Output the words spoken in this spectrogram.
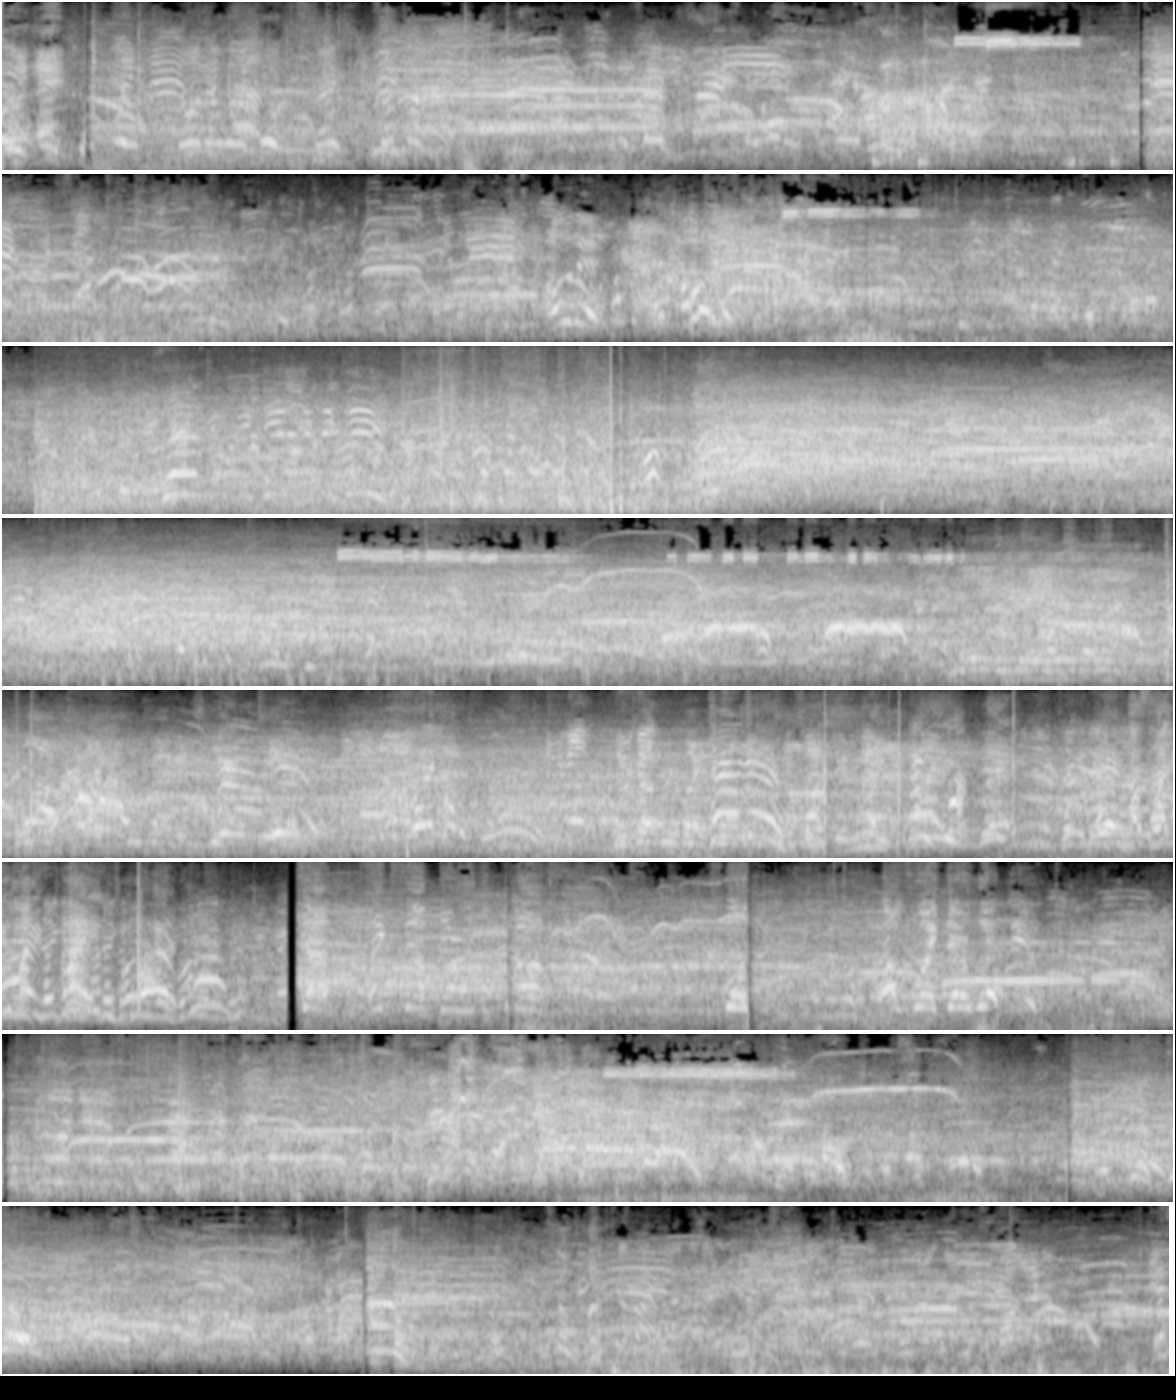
William Graves blocked by the Blue Dragons defense team. Recovered by Charlie Thomas. That's how you like play. Except there was a offside. I was right there with you.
